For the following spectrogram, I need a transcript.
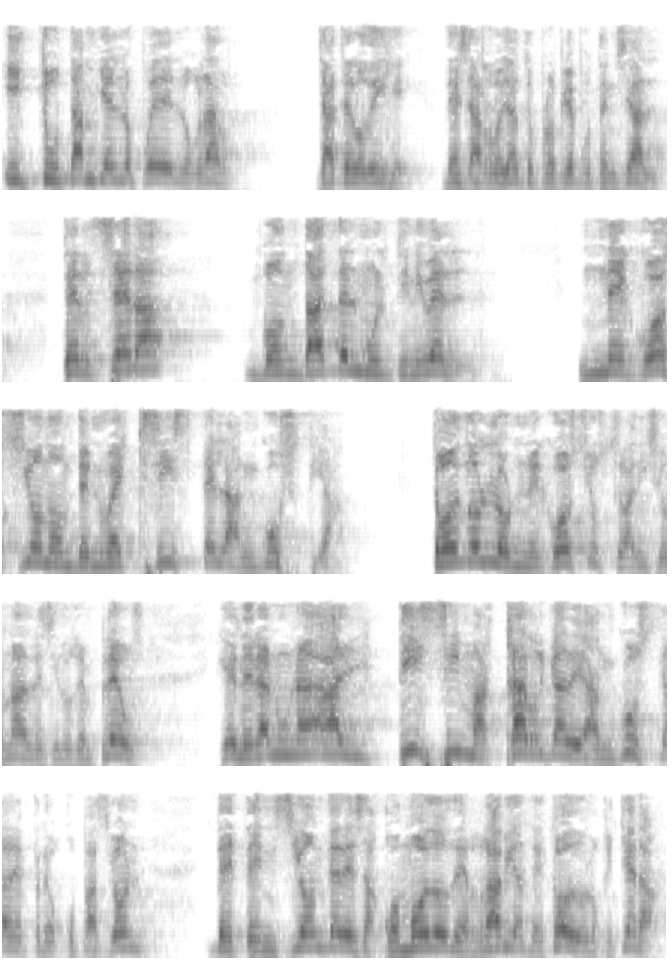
y tú también lo puedes lograr. Ya te lo dije, desarrolla tu propio potencial. Tercera bondad del multinivel. Negocio donde no existe la angustia. Todos los negocios tradicionales y los empleos generan una altísima carga de angustia, de preocupación, de tensión, de desacomodo, de rabia, de todo lo que quiera.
